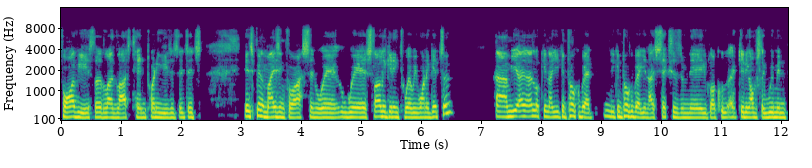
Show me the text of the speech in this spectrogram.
five years, let alone the last 10, 20 years, it's, it's, it's, it's been amazing for us and we're, we're slowly getting to where we want to get to. Um, yeah, and look, you know, you can talk about you can talk about you know sexism there, like getting obviously women,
